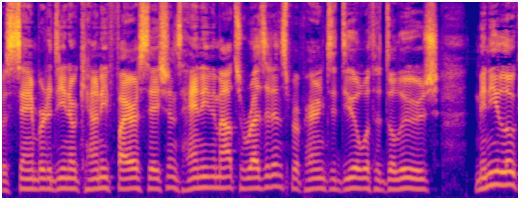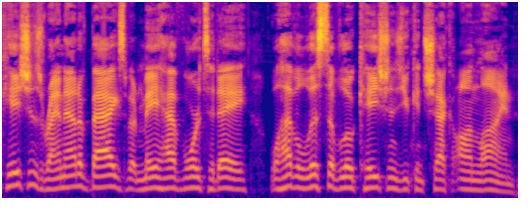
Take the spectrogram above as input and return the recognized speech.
with San Bernardino County fire stations handing them out to residents preparing to deal with a deluge. Many locations ran out of bags but may have more today. We'll have a list of locations you can check online.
